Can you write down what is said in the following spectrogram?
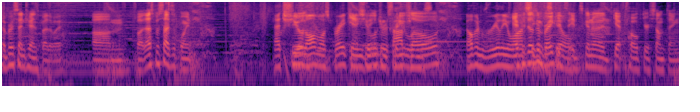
A percent chance, by the way. Um, but that's besides the point. That shield Shield- almost breaking. Yeah, looking dangerous pretty options. low. Melvin really If it doesn't break, it's, it's gonna get poked or something.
